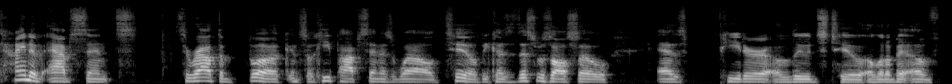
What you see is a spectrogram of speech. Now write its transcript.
kind of absent throughout the book, and so he pops in as well too because this was also, as Peter alludes to, a little bit of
